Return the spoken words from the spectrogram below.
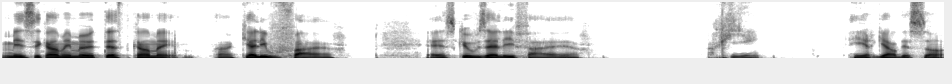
mais c'est quand même un test quand même. Hein. Qu'allez-vous faire? Est-ce que vous allez faire rien? Et regardez ça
